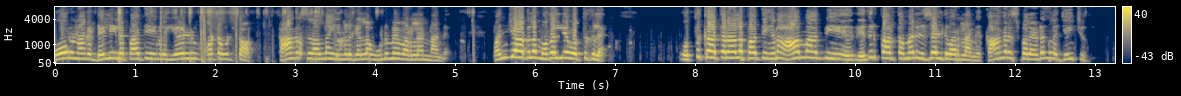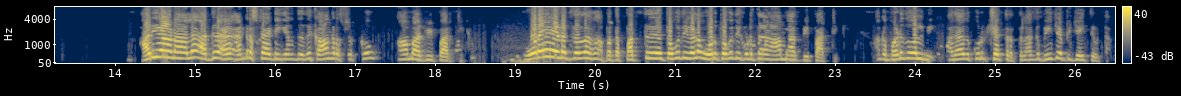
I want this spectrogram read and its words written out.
போறோம் நாங்க டெல்லியில பார்த்து எங்களை ஏழு கோட்டை விட்டோம். காங்கிரஸ்னால தான் எங்களுக்கு எல்லாம் ஒண்ணுமே வரலன்னாங்க. பஞ்சாப்ல முதல்ல ஒத்துக்கல. ஒத்துக்காத்தனால பாத்தீங்கன்னா ஆம் ஆத்மி எதிர்பார்த்த மாதிரி ரிசல்ட் வரலாங்க. காங்கிரஸ் பல இடங்களை ஜெயிச்சது. ஹரியானால அண்டர்ஸ்டாண்டிங் இருந்தது காங்கிரஸுக்கும் ஆம் ஆத்மி பார்ட்டிக்கும். ஒரே இடத்துல தான் அப்ப பத்து தொகுதிகளை ஒரு தொகுதி கொடுத்தாங்க ஆம் ஆத்மி பார்ட்டிக்கு அங்க படுதோல்வி அதாவது குருக்ஷேத்திரத்தில் அங்க பிஜேபி ஜெயித்து விட்டாங்க.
